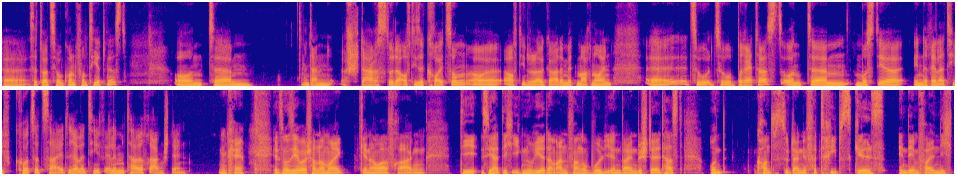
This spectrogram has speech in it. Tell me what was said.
äh, Situation konfrontiert wirst. Und ähm, dann starrst du da auf diese Kreuzung, äh, auf die du da gerade mit Mach 9 äh, zu, zu bretterst und ähm, musst dir in relativ kurzer Zeit relativ elementare Fragen stellen. Okay, jetzt muss ich aber schon nochmal genauer fragen. Die, sie hat dich ignoriert am Anfang, obwohl du ihren Wein bestellt hast und konntest du deine Vertriebsskills in dem Fall nicht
